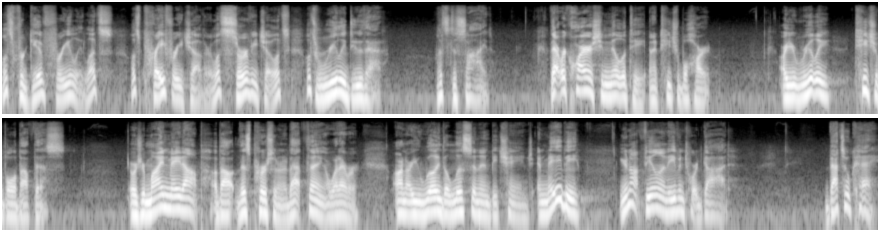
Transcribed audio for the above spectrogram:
Let's forgive freely. Let's, let's pray for each other. Let's serve each other. Let's, let's really do that. Let's decide. That requires humility and a teachable heart. Are you really teachable about this? Or is your mind made up about this person or that thing or whatever? And are you willing to listen and be changed? And maybe you're not feeling it even toward God. That's okay.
